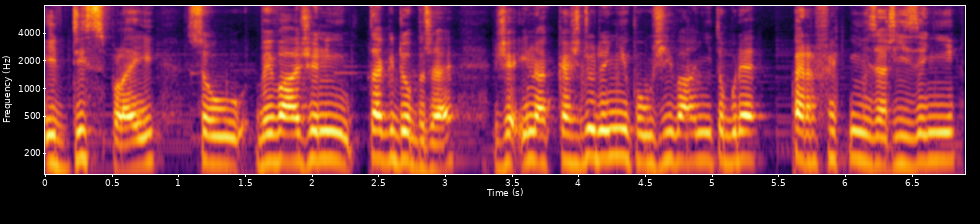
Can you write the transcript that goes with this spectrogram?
i display jsou vyvážený tak dobře, že i na každodenní používání to bude perfektní zařízení,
